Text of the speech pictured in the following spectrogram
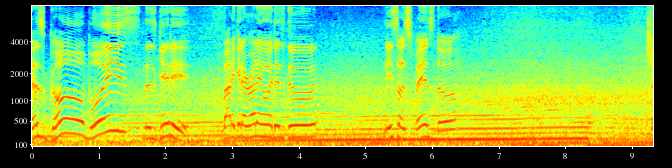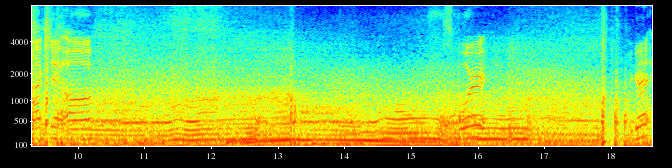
Let's go, boys. Let's get it. About to get it running with this dude. Need some space though. Traction off. Sport. You good?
